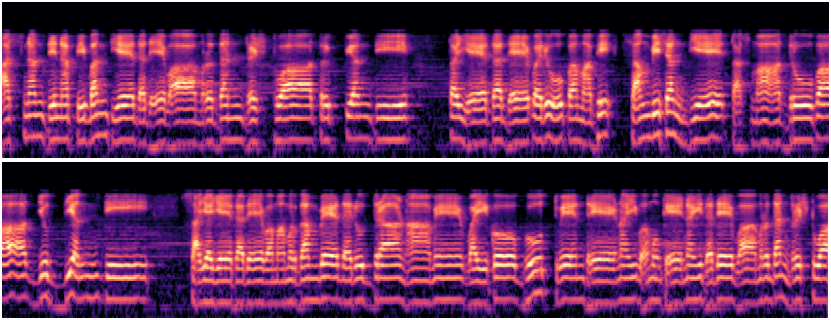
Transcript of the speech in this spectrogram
अश्नन्ति न पिबन्त्येतदेवामृदन् दृष्ट्वा तृप्यन्ति। त एतदेवरूपमभि संविशन्ध्ये तस्माद्रूपाद्युद्यन्ति स एतदेवममृतं वेदरुद्राणामे वैको भूत्वेन्द्रेणैव मुखेनैतदेवामृदं दृष्ट्वा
